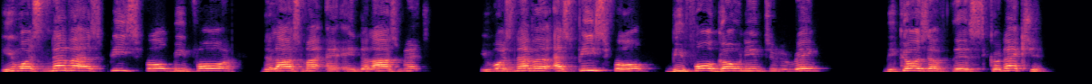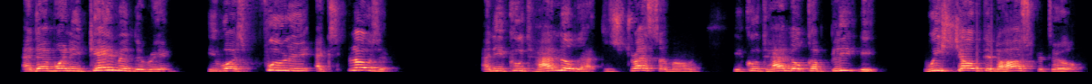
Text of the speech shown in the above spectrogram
He was never as peaceful before the last ma- uh, in the last match. He was never as peaceful before going into the ring because of this connection. And then when he came in the ring, he was fully explosive. And he could handle that, the stress amount, he could handle completely. We showed in the hospital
